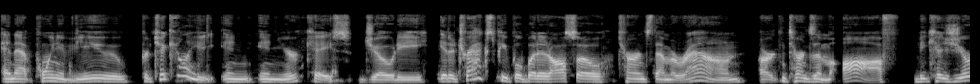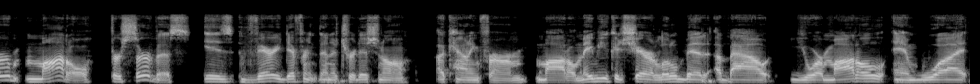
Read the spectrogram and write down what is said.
And that point of view, particularly in, in your case, Jody, it attracts people, but it also turns them around or turns them off because your model for service is very different than a traditional accounting firm model. Maybe you could share a little bit about your model and what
